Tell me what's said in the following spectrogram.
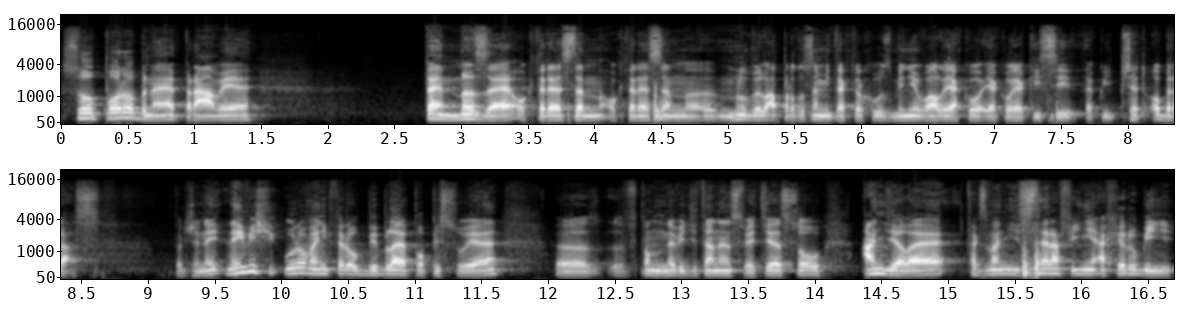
jsou podobné právě té mlze, o které jsem, o které jsem mluvil a proto jsem ji tak trochu zmiňoval jako, jako jakýsi takový předobraz. Protože nej, nejvyšší úroveň, kterou Bible popisuje eh, v tom neviditelném světě, jsou andělé, takzvaní serafíni a cherubíni.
